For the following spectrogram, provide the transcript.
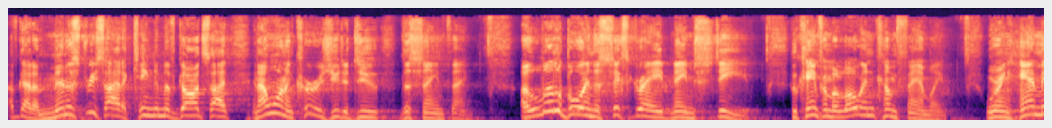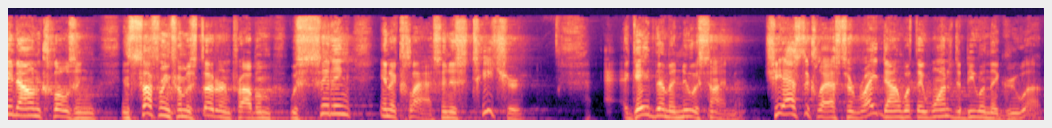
I've got a ministry side, a kingdom of God side, and I want to encourage you to do the same thing. A little boy in the sixth grade named Steve, who came from a low income family, wearing hand me down clothing and suffering from a stuttering problem, was sitting in a class, and his teacher gave them a new assignment. She asked the class to write down what they wanted to be when they grew up.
